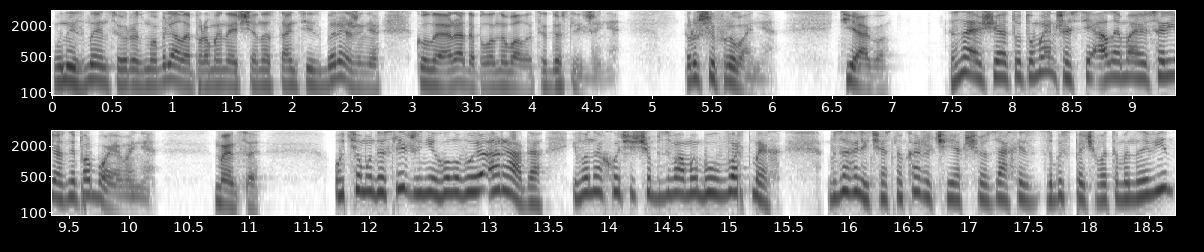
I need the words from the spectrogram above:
Вони з Менцею розмовляли про мене ще на станції збереження, коли Арада планувала це дослідження. Розшифрування. Тяго. Знаю, що я тут у меншості, але маю серйозне побоювання. Менце. У цьому дослідженні головою Арада, і вона хоче, щоб з вами був Вартмех. Взагалі, чесно кажучи, якщо захист забезпечуватиме не він,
